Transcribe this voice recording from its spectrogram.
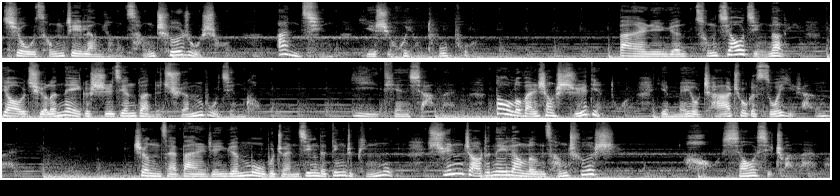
就从这辆冷藏车入手，案情也许会有突破。办案人员从交警那里调取了那个时间段的全部监控，一天下来，到了晚上十点多，也没有查出个所以然来。正在办案人员目不转睛地盯着屏幕，寻找着那辆冷藏车时，好消息传来了。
